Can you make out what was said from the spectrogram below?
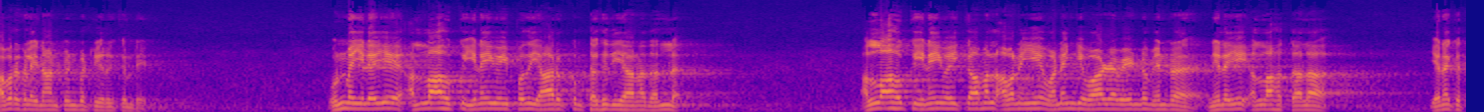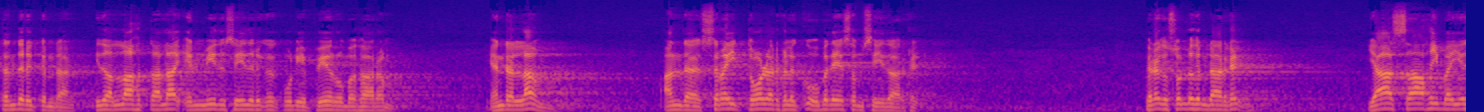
அவர்களை நான் பின்பற்றி இருக்கின்றேன். உண்மையிலேயே அல்லாஹுக்கு இணை வைப்பது யாருக்கும் தகுதியானது அல்ல அல்லாஹுக்கு இணை வைக்காமல் அவனையே வணங்கி வாழ வேண்டும் என்ற நிலையை அல்லாஹத்தாலா எனக்கு தந்திருக்கின்றான். இது அல்லாஹத்தாலா என் மீது செய்திருக்கக்கூடிய பேருபகாரம். என்றெல்லாம் அந்த சிறை தோழர்களுக்கு உபதேசம் செய்தார்கள். பிறகு சொல்லுகின்றார்கள் யா சாஹிபய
